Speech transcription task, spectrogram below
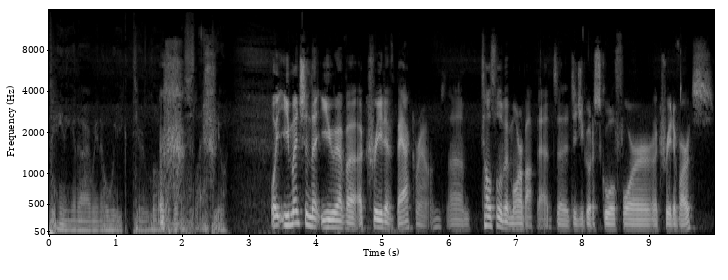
Painting an army in a week, dear Lord, I'm going to slap you. Well, you mentioned that you have a, a creative background. Um, tell us a little bit more about that. Uh, did you go to school for creative arts?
